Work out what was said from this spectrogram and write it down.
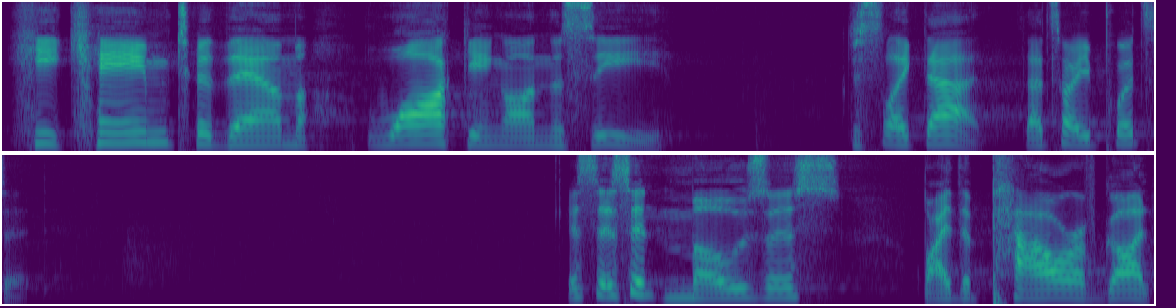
He came to them walking on the sea. Just like that. That's how he puts it. This isn't Moses by the power of God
